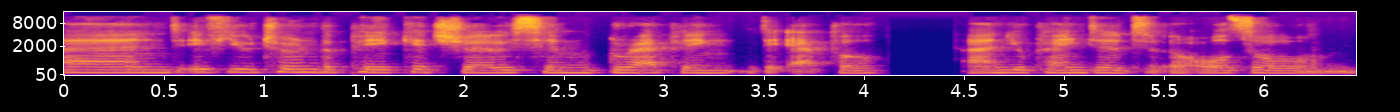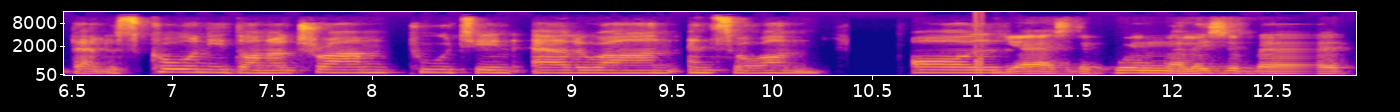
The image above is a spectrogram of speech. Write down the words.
and if you turn the pic, it shows him grabbing the apple. And you painted also Berlusconi, Donald Trump, Putin, Erdogan, and so on. All yes, the Queen Elizabeth,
